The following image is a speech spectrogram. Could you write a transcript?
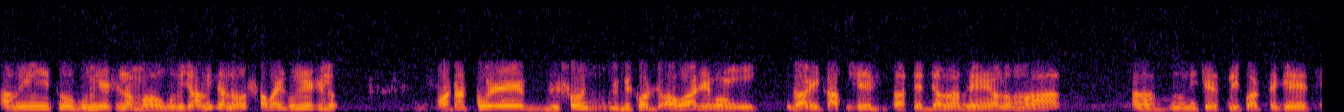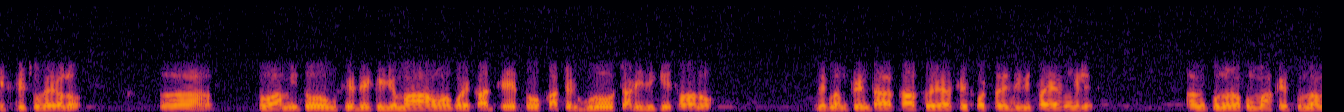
আমি তো ঘুমিয়েছিলাম মাও ঘুমিয়েছিল আমি কেন? সবাই ঘুমিয়েছিল। হঠাৎ করে ভীষণ বিকট আওয়াজ এবং গাড়ি কাঁপছে গাছের জানলা ভেঙে গেল, মা নিচের স্লিপার থেকে ছিটকে চলে গেল। তো আমি তো উঠে দেখি যে মা হাওয়া করে কাঁদছে, তো কাঁচের গুঁড়ো চারিদিকে ছড়ানো। দেখলাম ট্রেনটা কাত হয়ে আছে পঁয়তাল্লিশ ডিগ্রি প্রায় অ্যাঙ্গেলে আমি কোনো রকম মাকে তুললাম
